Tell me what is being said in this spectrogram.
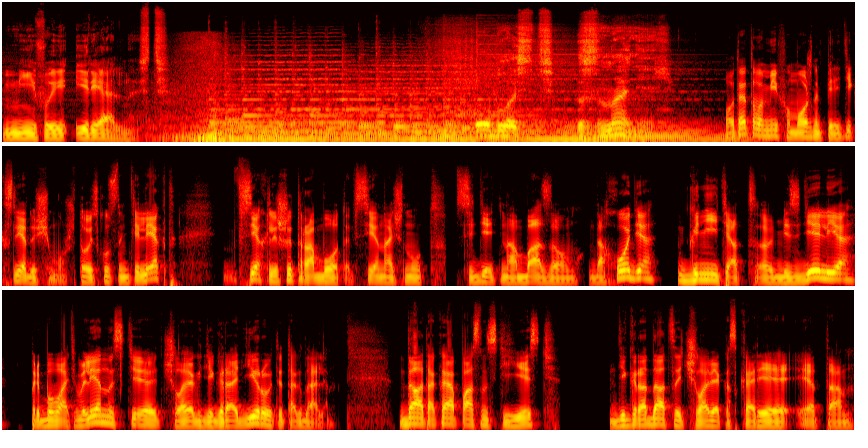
Мифы и реальность. Область знаний. Вот этого мифа можно перейти к следующему, что искусственный интеллект всех лишит работы. Все начнут сидеть на базовом доходе, гнить от безделья, пребывать в ленности, человек деградирует и так далее. Да, такая опасность есть. Деградация человека скорее это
